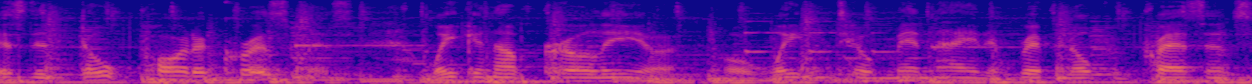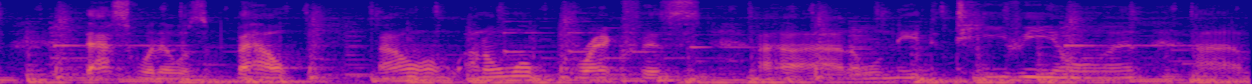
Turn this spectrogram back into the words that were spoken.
is the dope part of Christmas. Waking up early or, or waiting till midnight and ripping open presents. That's what it was about. I don't, I don't want breakfast. Uh, I don't need the TV on. I'm,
